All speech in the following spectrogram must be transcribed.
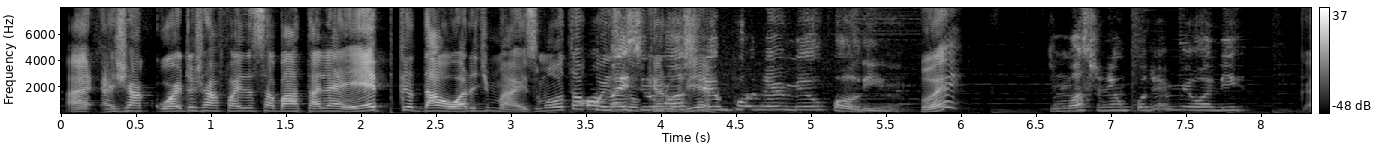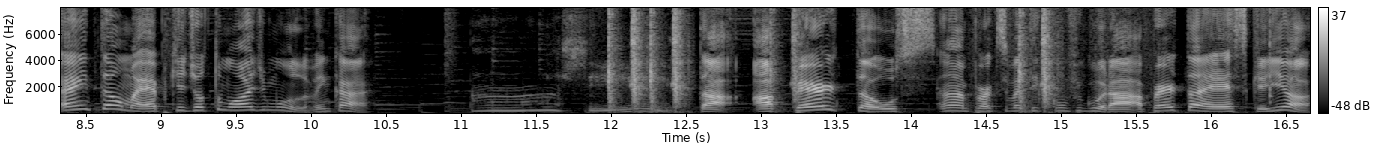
A, a, já acorda, já faz essa batalha épica da hora demais. Uma outra oh, coisa que eu quero ver... Mas não mostra nenhum poder meu, Paulinho. Oi? Não mostra nenhum poder meu ali. É, então, mas é porque é de outro mod, mula. Vem cá. Ah, sim. Tá, aperta os... Ah, pior que você vai ter que configurar. Aperta ESC aí, ó.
